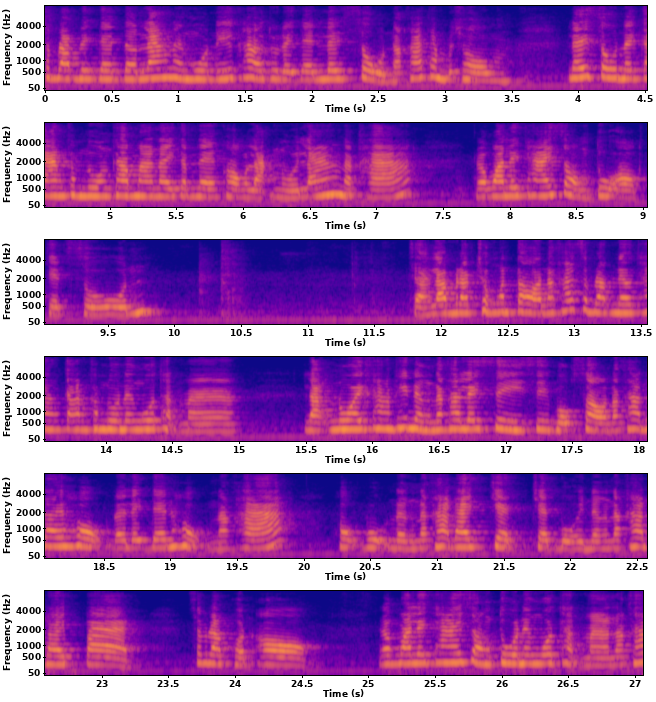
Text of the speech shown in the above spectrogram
สำหรับเลขเด่นเดินล่างในงวดนี้เข้าตัวเลขเด่นเลขศูนย์นะคะท่านผู้ชม เลขศูนย์ในการคำนวณเข้ามาในตำแหน่งของหลักหน่วยล่างนะคะรางวัลเลขท้ายสองตัวออกเจ็ดศูนย์จากเรามารับชมกันต่อนะคะสำหรับแนวทางการคำนวณในงวดถัดมาหลักหน่วยครั้งที่หนึ่งนะคะเลขสี่สี่บวกสองนะคะได้หกได้เลขเด่นหกนะคะ หกบวกหนึ่งนะคะได้เจ็ดเจ็ดบวกหนึ่งนะคะได้แปดสำหรับผลออก รางวัลเลขท้ายสองตัวในงวดถัดมานะคะ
